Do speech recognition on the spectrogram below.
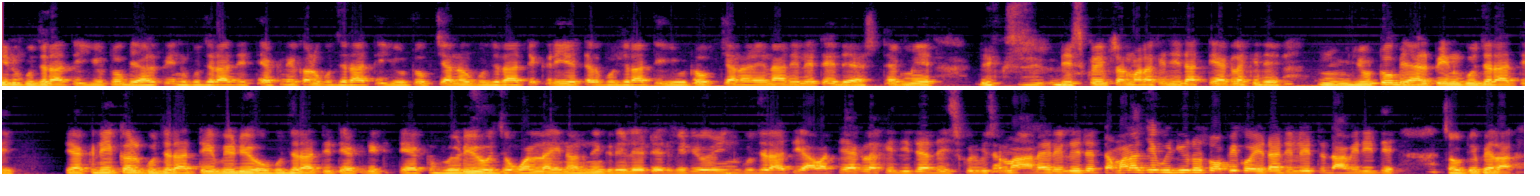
in Gujarati YouTube help in Gujarati technical Gujarati YouTube channel Gujarati creator Gujarati YouTube channel એના રિલેટેડ હેશટેગ મેં ડિસ્ક્રિપ્શનમાં લખી દીધા ટેગ લખી દે. YouTube help in Gujarati technical Gujarati video Gujarati technique tech video online earning related video in Gujarati આવા ટેગ લખી દીધા. ડિસ્ક્રિપ્શનમાં આના રિલેટેડ તમારા જે વિડીયોનો ટોપિક હોય એના રિલેટેડ આવી રીતે સૌથી પહેલાં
